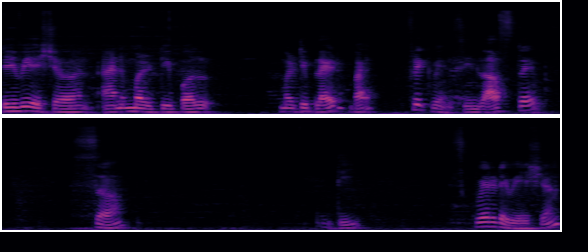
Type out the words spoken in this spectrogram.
deviation and multiple multiplied by frequency in last step so the square deviation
